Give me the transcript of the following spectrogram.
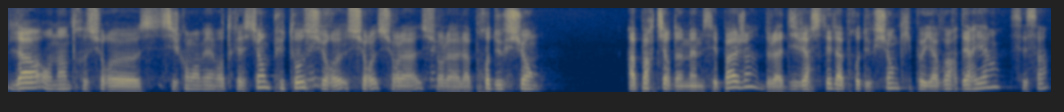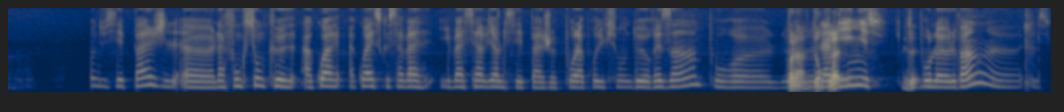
là, on entre sur, euh, si je comprends bien votre question, plutôt sur, sur, sur, la, sur la, production à partir d'un même cépage, de la diversité de la production qu'il peut y avoir derrière, c'est ça? Du cépage, euh, la fonction que, à quoi, à quoi est-ce que ça va, il va servir le cépage? Pour la production de raisin, pour euh, la, vigne, pour le, vin. est-ce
